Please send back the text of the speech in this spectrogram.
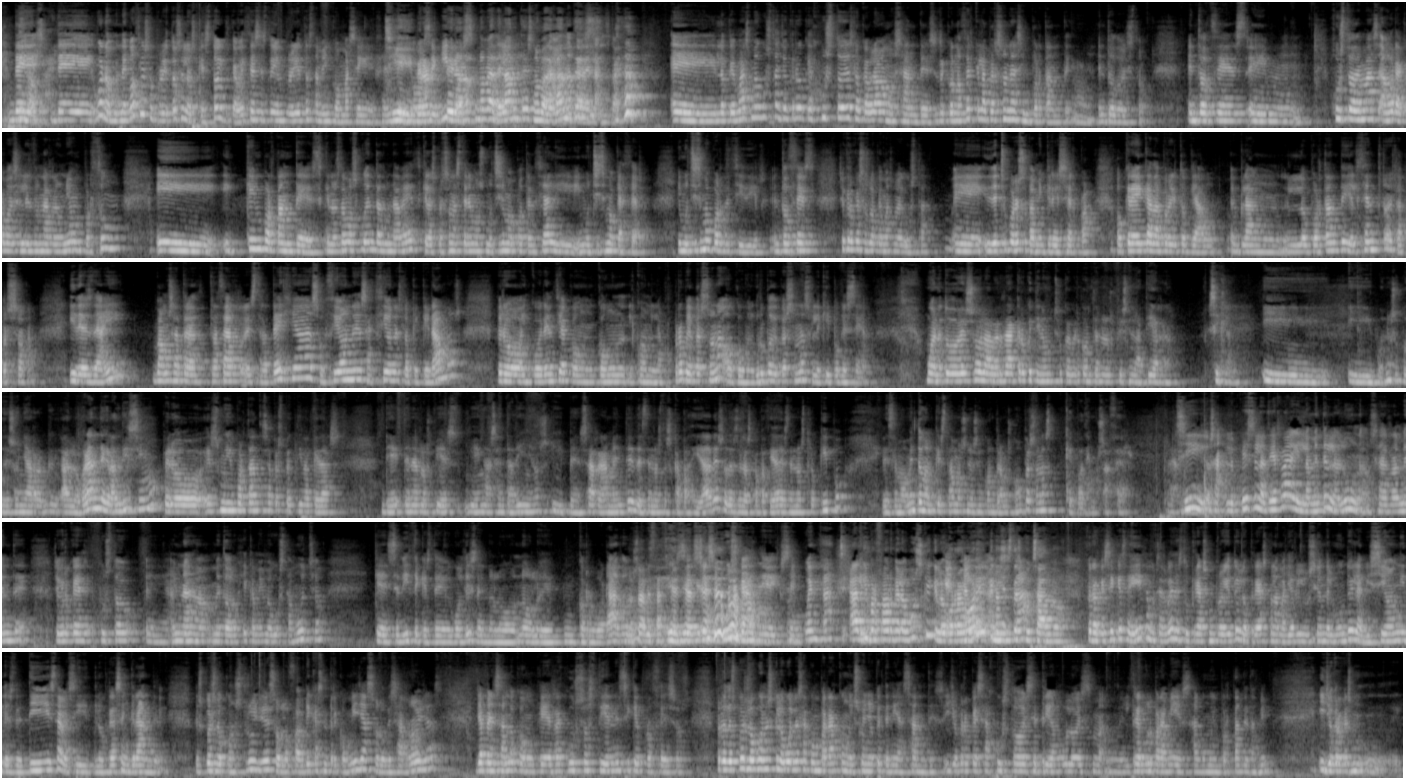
De, de, bueno, negocios o proyectos en los que estoy, porque a veces estoy en proyectos también con más gente, sí, con pero, más equipos. Pero no, me adelantes, no me adelantes. No, te adelanto. Eh, lo que más me gusta yo creo que justo es lo que hablábamos antes, reconocer que la persona es importante mm. en todo esto. Entonces, em, justo además, ahora acabo de salir de una reunión por Zoom y, qué importante es que nos demos cuenta de una vez que las personas tenemos muchísimo potencial y, muchísimo que hacer y muchísimo por decidir. Entonces, yo creo que eso es lo que más me gusta. Eh, y de hecho por eso también creé Serpa o creé cada proyecto que hago. En plan, lo importante y el centro es la persona. Y desde ahí vamos a trazar estrategias, opciones, acciones, lo que queramos, pero en coherencia con, con, la propia persona o con el grupo de personas o el equipo que sea. Bueno, todo eso la verdad creo que tiene mucho que ver con tener los pies en la tierra. Sí, claro. Y, y, bueno, se puede soñar a lo grande, grandísimo, pero es muy importante esa perspectiva que das de tener los pies bien asentadiños y pensar realmente desde nuestras capacidades o desde las capacidades de nuestro equipo desde el momento en el que estamos y nos encontramos como personas, ¿qué podemos hacer? Sí, o sea, los pies en la tierra y la mente en la luna. O sea, realmente yo creo que justo eh, hay una metodología que a mí me gusta mucho que se dice que es de Walt Disney, no lo, no lo he corroborado. No sabe esta ciencia. Se, se, busca, y se encuentra. alguien, por favor, que lo busque, que lo corrobore, que nos esté escuchando. Pero que sí que se dice muchas veces, tú creas un proyecto y lo creas con la mayor ilusión del mundo y la visión y desde ti, ¿sabes? Y lo creas en grande. Después lo construyes o lo fabricas, entre comillas, o lo desarrollas ya pensando con qué recursos tienes y qué procesos. Pero después lo bueno es que lo vuelves a comparar con el sueño que tenías antes. Y yo creo que ese justo ese triángulo, es, el triángulo para mí es algo muy importante también. Y yo creo que es,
